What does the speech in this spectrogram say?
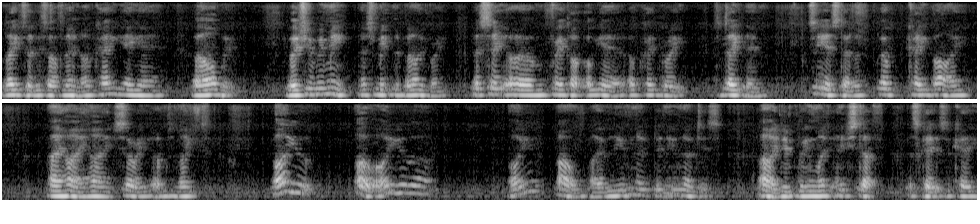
later this afternoon, okay? Yeah, yeah. Well, we, where should we meet? Let's meet in the library. Let's say um three o'clock. Oh yeah. Okay, great. To date then. See you, Stella. Okay, bye. Hi, hi, hi. Sorry, I'm late. Are you Oh, are you, uh, are you? Oh, I haven't even, didn't even notice. Oh, I didn't bring my, any stuff. That's okay, it's okay.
